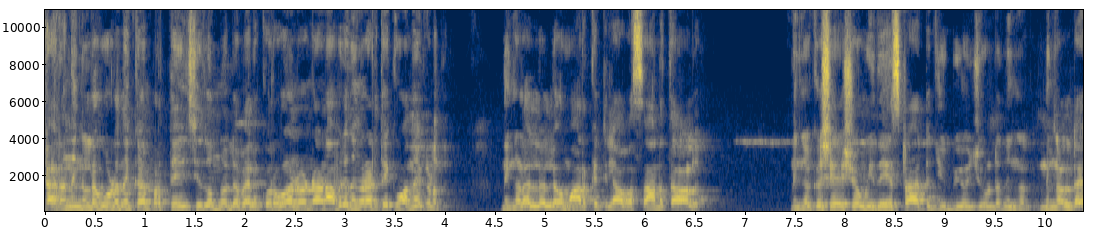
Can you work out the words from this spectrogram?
കാരണം നിങ്ങളുടെ കൂടെ നിൽക്കാൻ പ്രത്യേകിച്ച് ഇതൊന്നുമില്ല. വിലക്കുറവ് കണ്ടുകൊണ്ടാണ് അവർ നിങ്ങളുടെ അടുത്തേക്ക് വന്നേക്കുന്നത് നിങ്ങളല്ലല്ലോ മാർക്കറ്റിലെ അവസാനത്തെ ആൾ നിങ്ങൾക്ക് ശേഷവും ഇതേ സ്ട്രാറ്റജി ഉപയോഗിച്ചുകൊണ്ട് നിങ്ങൾ നിങ്ങളുടെ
